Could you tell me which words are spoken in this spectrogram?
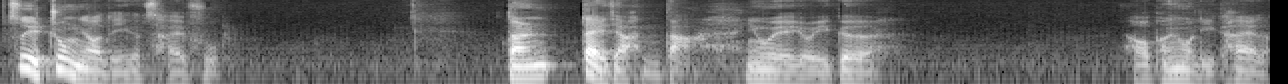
最重要的一个财富。当然，代价很大，因为有一个好朋友离开了。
